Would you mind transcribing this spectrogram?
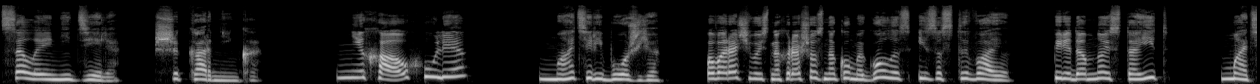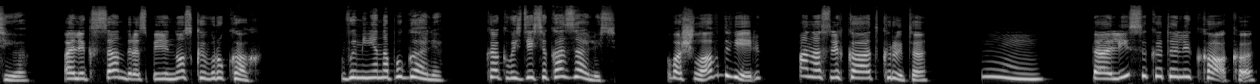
Целая неделя. Шикарненько. «Нихао, Хулия!» «Матери Божья!» Поворачиваюсь на хорошо знакомый голос и застываю. Передо мной стоит, мать ее, Александра с переноской в руках. «Вы меня напугали. Как вы здесь оказались?» Вошла в дверь. Она слегка открыта. «Ммм, Талиса Каталикака».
